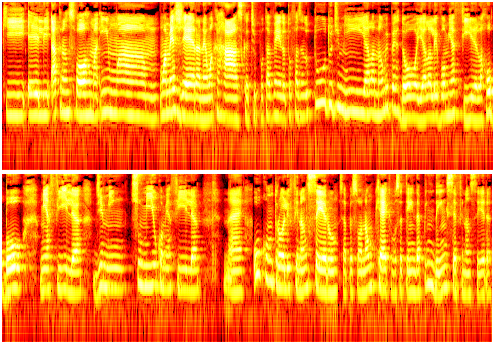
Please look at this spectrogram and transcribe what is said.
que ele a transforma em uma, uma megera, né? Uma carrasca, tipo, tá vendo? Eu tô fazendo tudo de mim e ela não me perdoa, e ela levou minha filha, ela roubou minha filha de mim, sumiu com a minha filha né? O controle financeiro, se a pessoa não quer que você tenha independência financeira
